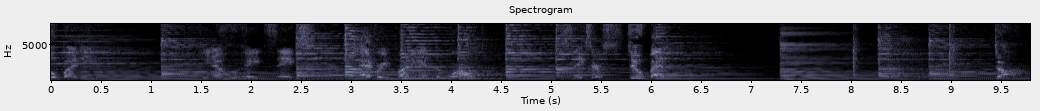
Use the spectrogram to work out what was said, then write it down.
Nobody. You know who hates snakes? Everybody in the world. Snakes are stupid. Duh.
